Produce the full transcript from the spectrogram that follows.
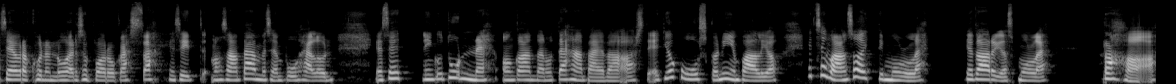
seurakunnan nuorisoporukassa, ja sitten mä saan tämmöisen puhelun, ja se niin kuin tunne on kantanut tähän päivään asti, että joku usko niin paljon, että se vaan soitti mulle ja tarjosi mulle rahaa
